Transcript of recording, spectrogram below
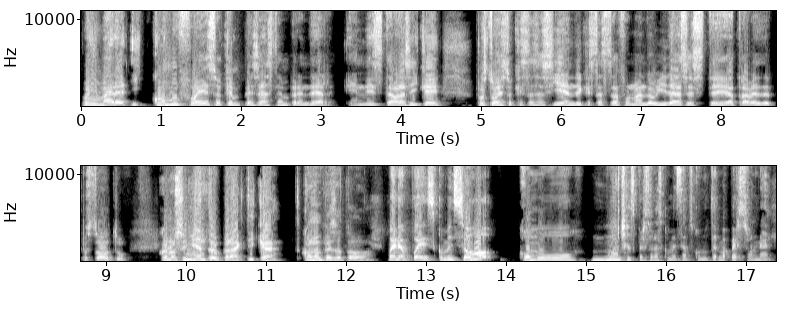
Oye, Mara, ¿y cómo fue eso que empezaste a emprender en esta, ahora sí que, pues todo esto que estás haciendo y que estás transformando vidas, este, a través de, pues todo tu conocimiento, práctica. ¿Cómo empezó todo? Bueno, pues comenzó como muchas personas comenzamos con un tema personal.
